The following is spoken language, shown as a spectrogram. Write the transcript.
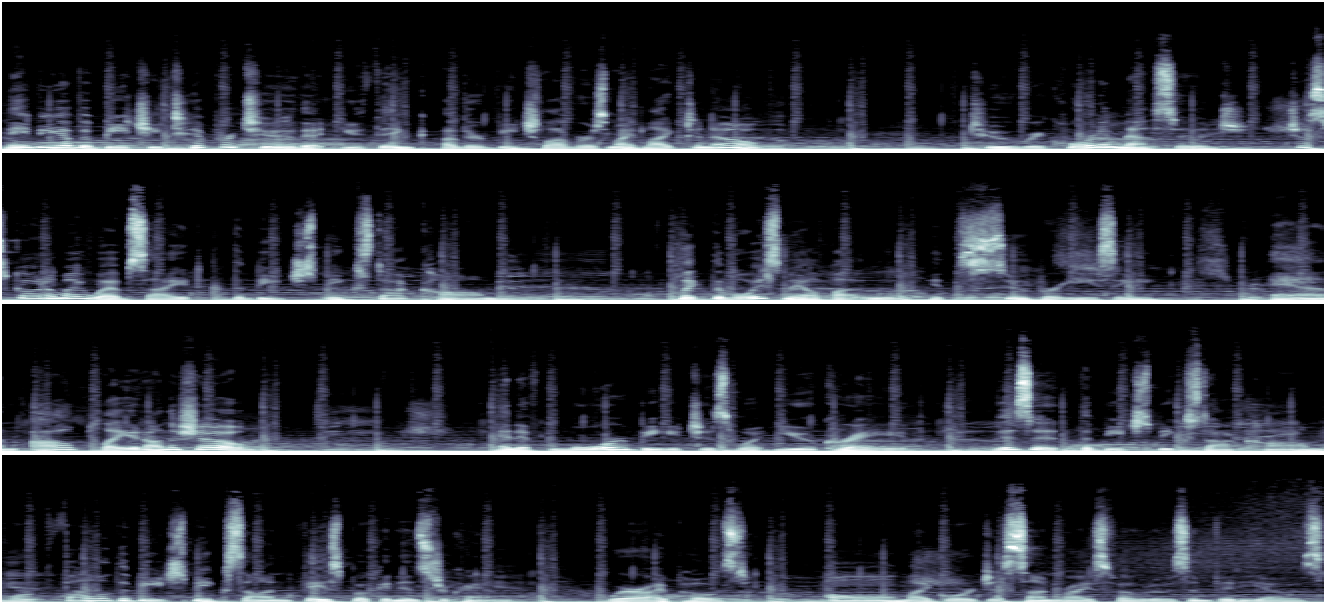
Maybe you have a beachy tip or two that you think other beach lovers might like to know. To record a message, just go to my website, thebeachspeaks.com, click the voicemail button, it's super easy, and I'll play it on the show. And if more beach is what you crave, visit thebeachspeaks.com or follow The Beach Speaks on Facebook and Instagram, where I post all my gorgeous sunrise photos and videos.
